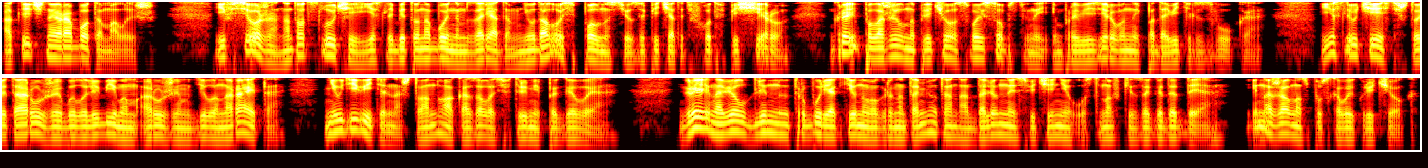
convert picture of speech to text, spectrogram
«Отличная работа, малыш. И все же, на тот случай, если бетонобойным зарядом не удалось полностью запечатать вход в пещеру, Грей положил на плечо свой собственный импровизированный подавитель звука. Если учесть, что это оружие было любимым оружием Дилана Райта, неудивительно, что оно оказалось в трюме ПГВ. Грей навел длинную трубу реактивного гранатомета на отдаленное свечение установки ЗГДД и нажал на спусковой крючок.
